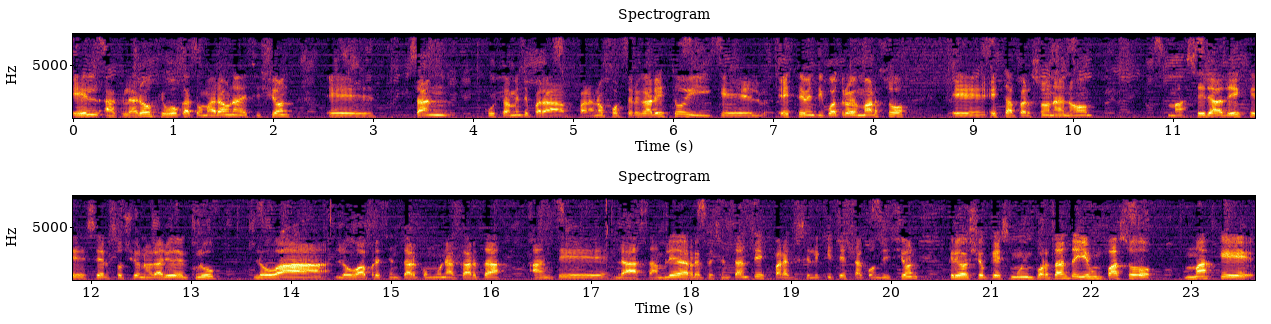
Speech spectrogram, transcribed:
él aclaró que Boca tomará una decisión eh, tan justamente para, para, no postergar esto y que este 24 de marzo eh, esta persona, ¿no? Macera deje de ser socio honorario del club, lo va, lo va a presentar como una carta ante la Asamblea de Representantes para que se le quite esta condición. Creo yo que es muy importante y es un paso más que,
